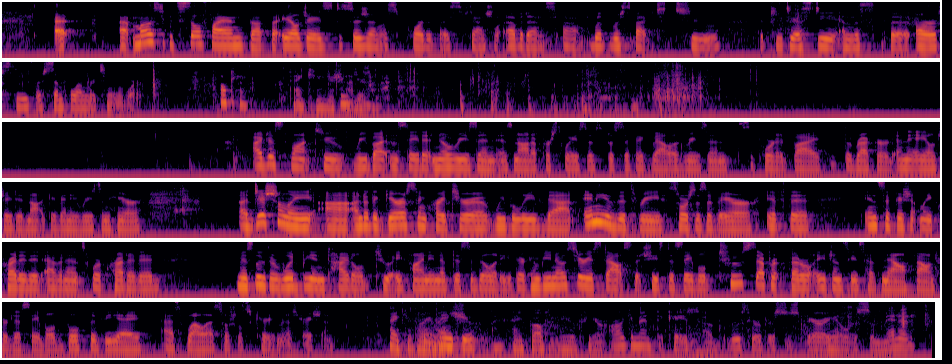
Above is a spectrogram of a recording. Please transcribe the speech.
at at most, you could still find that the ALJ's decision was supported by substantial evidence um, with respect to the PTSD and the, the RFC for simple and routine work. Okay, thank you. Your time Thank is you. up. I just want to rebut and say that no reason is not a persuasive, specific, valid reason supported by the record, and the ALJ did not give any reason here. Additionally, uh, under the Garrison criteria, we believe that any of the three sources of error, if the insufficiently credited evidence were credited, Ms. Luther would be entitled to a finding of disability. There can be no serious doubts that she's disabled. Two separate federal agencies have now found her disabled, both the VA as well as Social Security Administration. Thank you very much. Thank you. I thank both of you for your argument. The case of Luther versus Berryhill is submitted.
